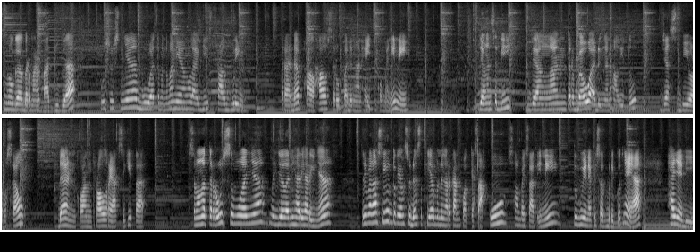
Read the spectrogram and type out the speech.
semoga bermanfaat juga khususnya buat teman-teman yang lagi struggling terhadap hal-hal serupa dengan hate comment ini. Jangan sedih, jangan terbawa dengan hal itu, just be yourself dan kontrol reaksi kita. Semangat terus semuanya menjalani hari-harinya. Terima kasih untuk yang sudah setia mendengarkan podcast aku sampai saat ini. Tungguin episode berikutnya ya. Hanya di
